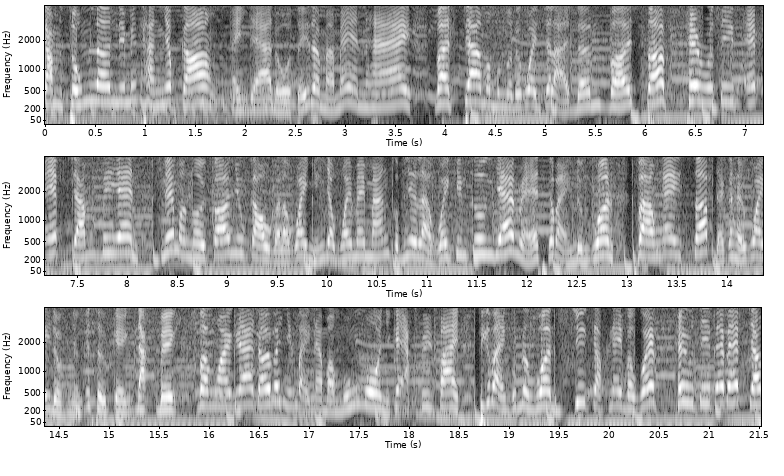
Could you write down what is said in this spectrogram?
cầm súng lên đi mấy thằng nhóc con. Ây da, đùa tí thôi mà mấy anh hai. Và chào mừng mọi người đã quay trở lại đến với shop hero team ff vn nếu mọi người có nhu cầu gọi là quay những dòng quay may mắn cũng như là quay kim cương giá rẻ thì các bạn đừng quên vào ngay shop để có thể quay được những cái sự kiện đặc biệt. Và ngoài ra, đối với những bạn nào mà muốn mua những cái app free fire thì các bạn cũng đừng quên truy cập ngay vào web hero team ff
